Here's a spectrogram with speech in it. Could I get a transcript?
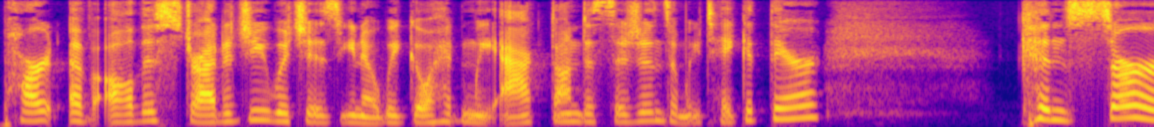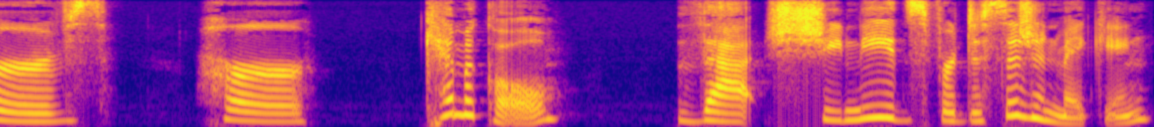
part of all this strategy, which is, you know, we go ahead and we act on decisions and we take it there, conserves her chemical that she needs for decision making.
